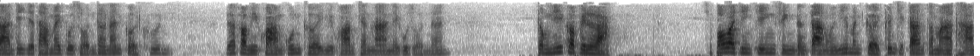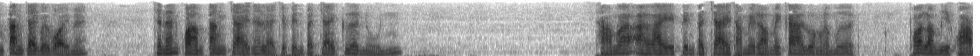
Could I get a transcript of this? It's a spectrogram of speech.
การที่จะทำให้กุศลเท่านั้นเกิดขึ้น แล้วก็มีความคุ้นเคยมีความชำนาญในกุศลนั้น ตรงนี้ก็เป็นหลัก เฉพาะว่าจริง ๆ สิ่งต่างๆวันนี้มันเกิดขึ้นจากการสมาทานตั้งใจบ่อยๆไหมฉะนั้นความตั้งใจนั่นแหละ จะเป็นปัจจัยเกื้อหนุน ถามว่าอะไรเป็นปัจจัยทำให้เราไม่กล้าล่วงละเมิด เพราะเรามีความ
